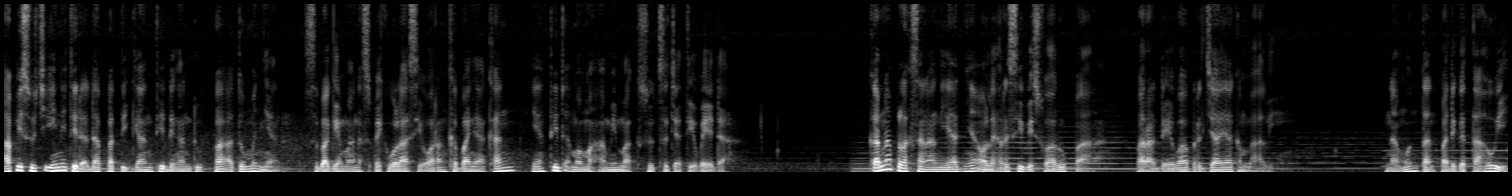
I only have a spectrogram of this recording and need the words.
Api suci ini tidak dapat diganti dengan dupa atau menyan, sebagaimana spekulasi orang kebanyakan yang tidak memahami maksud sejati Weda. Karena pelaksanaan niatnya oleh Resi Wiswarupa, para dewa berjaya kembali. Namun tanpa diketahui,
